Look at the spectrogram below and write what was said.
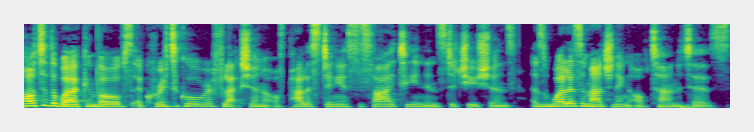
Part of the work involves a critical reflection of Palestinian society and institutions, as well as imagining alternatives.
